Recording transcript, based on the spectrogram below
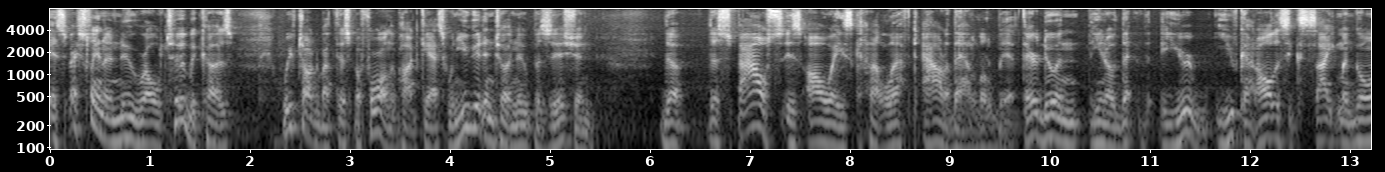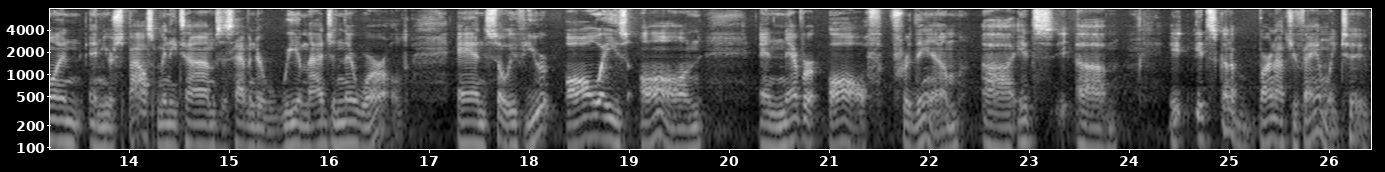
especially in a new role too, because we've talked about this before on the podcast. When you get into a new position, the the spouse is always kind of left out of that a little bit. They're doing, you know, that you're you've got all this excitement going, and your spouse many times is having to reimagine their world. And so if you're always on and never off for them, uh, it's um, it, it's going to burn out your family too.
